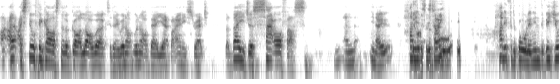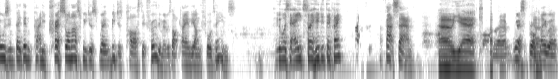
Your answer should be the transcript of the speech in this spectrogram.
I, I still think Arsenal have got a lot of work to do. We're not we're not there yet by any stretch, but they just sat off us, and you know, hunted for the Sorry? ball. Hunted for the ball in individuals, and they didn't put any press on us. We just went, we just passed it through them. It was like playing the under 14s. Who was it? Age? Sorry, who did they play? Fat Sam, Oh yeah, uh, West Brom. Yeah. They were,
